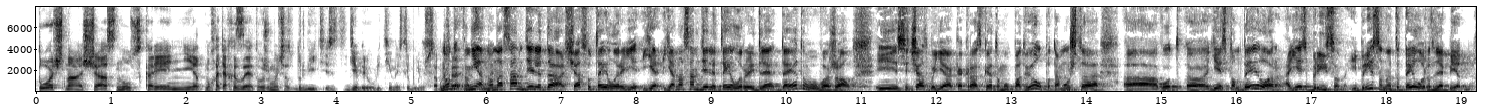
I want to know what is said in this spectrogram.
точно, а сейчас, ну, скорее нет. Ну, хотя хз, это уже мы сейчас в другие дебри улетим, если будем с Ну, да, не, ну, на самом деле, да, сейчас у Тейлора... Я, я на самом деле Тейлора и для, до этого уважал, и сейчас бы я как раз к этому подвел, потому что э, вот э, есть Том Тейлор, а есть Брисон, и Брисон – это Тейлор для бедных.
